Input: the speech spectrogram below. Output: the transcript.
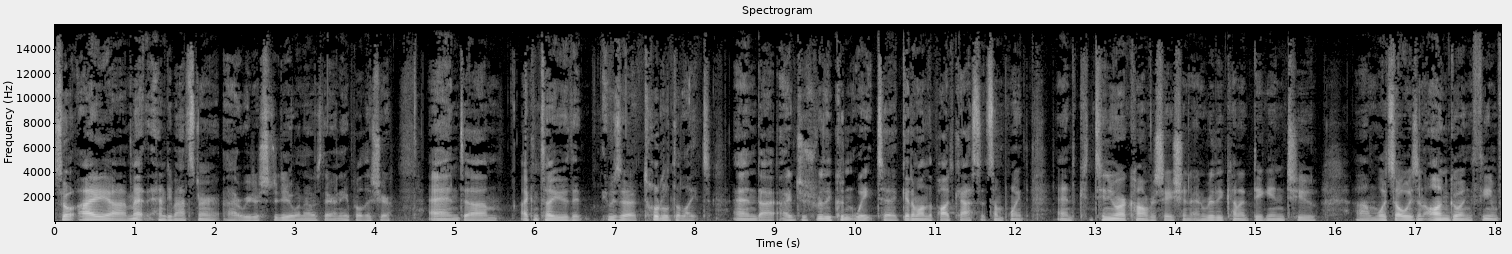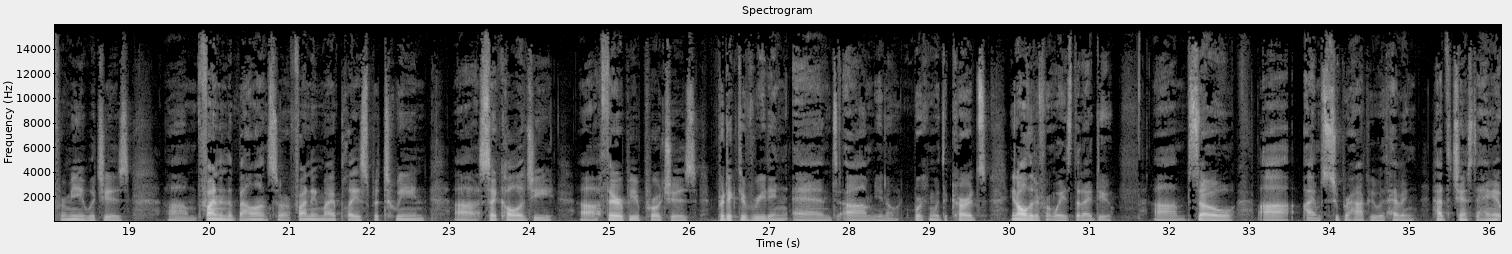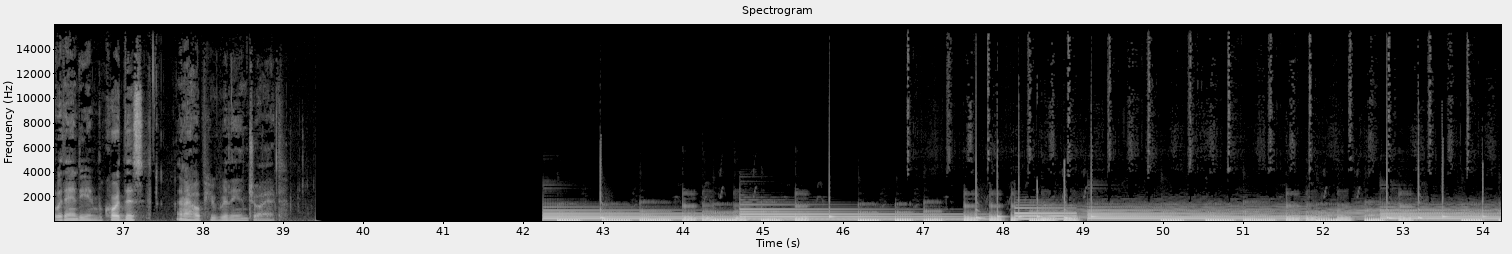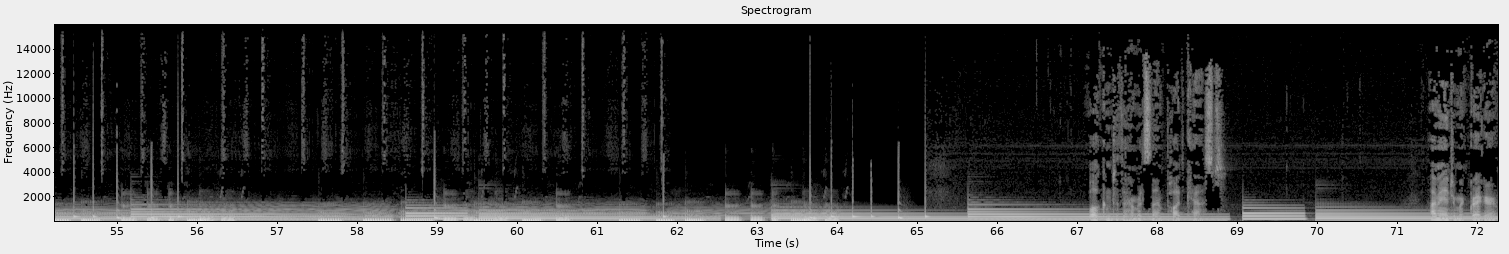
So I uh, met Andy Matzner at Reader Studio when I was there in April this year, and um, I can tell you that he was a total delight. And uh, I just really couldn't wait to get him on the podcast at some point and continue our conversation and really kind of dig into um, what's always an ongoing theme for me, which is um, finding the balance or finding my place between uh, psychology, uh, therapy approaches, predictive reading, and um, you know working with the cards in all the different ways that I do. Um, so uh, I'm super happy with having had the chance to hang out with Andy and record this, and I hope you really enjoy it. Welcome to the Hermit's Lamp podcast. I'm Andrew McGregor,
